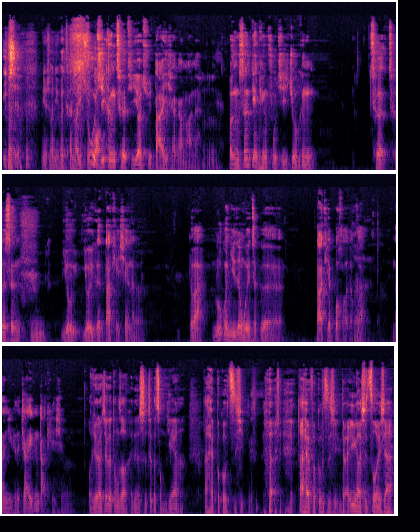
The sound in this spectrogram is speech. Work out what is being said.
一起，你说你会看到一束光负极。跟车体要去搭一下干嘛呢？本身电瓶负极就跟车车身嗯有有一个搭铁线的，对吧？如果你认为这个搭铁不好的话，那你给它加一根大铁线。我觉得这个动作可能是这个总监啊，他还不够自信，他还不够自信，对吧？硬要去做一下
